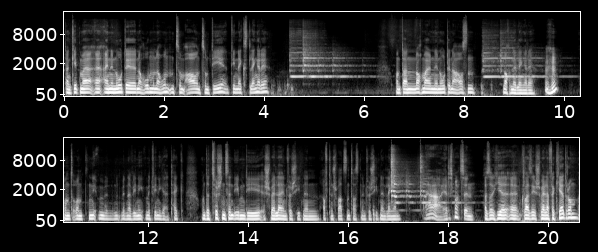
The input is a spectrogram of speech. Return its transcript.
Dann geht man äh, eine Note nach oben und nach unten zum A und zum D, die nächst längere. Und dann nochmal eine Note nach außen, noch eine längere. Mhm. Und, und mit, einer wenig, mit weniger Attack. Und dazwischen sind eben die Schweller in verschiedenen, auf den schwarzen Tasten in verschiedenen Längen. Ah, ja, das macht Sinn. Also hier äh, quasi Schweller verkehrt rum,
